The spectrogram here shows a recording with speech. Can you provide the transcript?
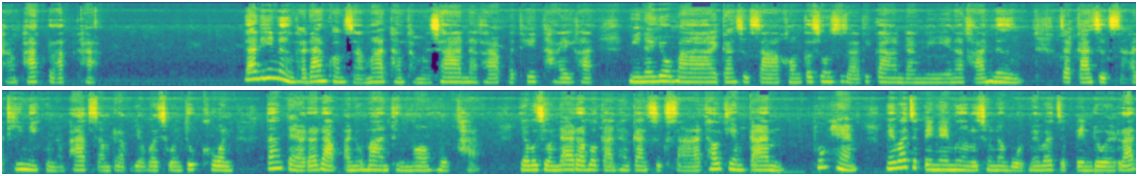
ทางภาครัฐค่ะ ด้านที่1ค่ะด้านความสามารถทางธรรมชาตินะคะ ประเทศไทยค่ะ มีนโยบายการศึกษาของกระทรวงศึกษาธิการดังนี้นะคะ 1. จากการศึกษาที่มีคุณภาพสำหรับเยาวชนทุกคน ตั้งแต่ระดับอนุบาลถึงม .6 ค่ะ เยาวชนได้รับโอกาสทางการศึกษาเท่าเทียมกันทุกแห่งไม่ว่าจะเป็นในเมืองหรือชนบทไม่ว่าจะเป็นโดยรัฐ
